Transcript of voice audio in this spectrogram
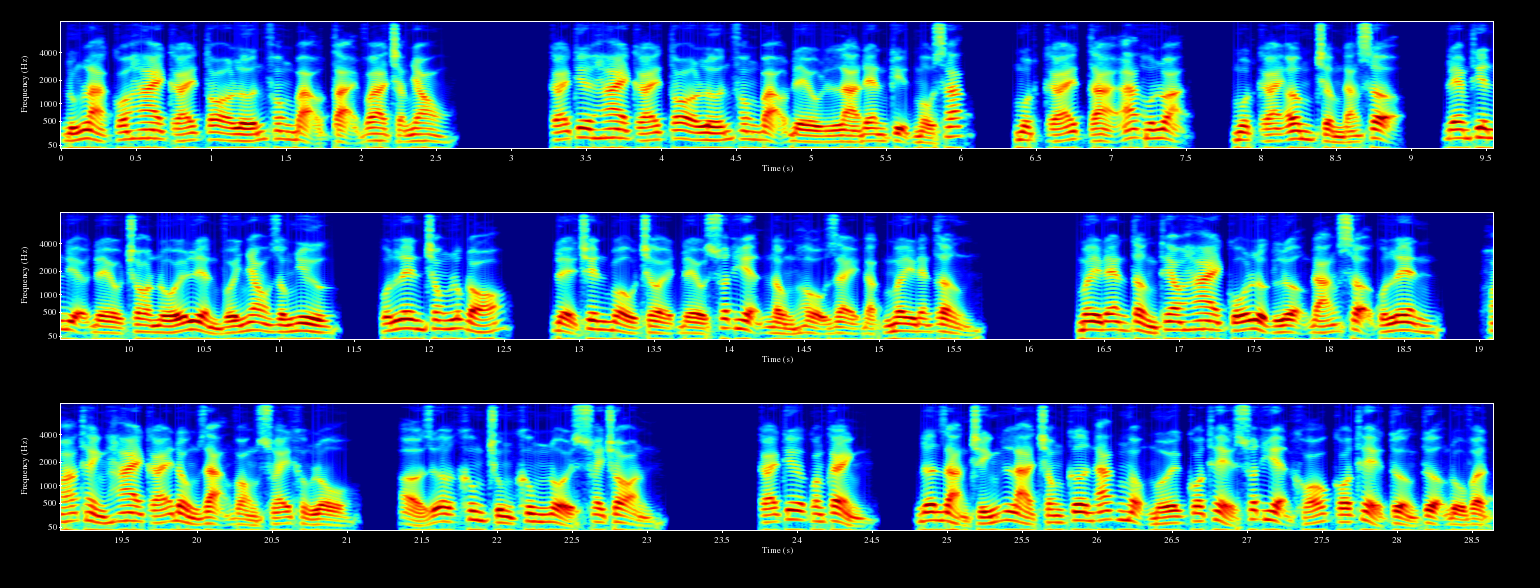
đúng là có hai cái to lớn phong bạo tại va chạm nhau. Cái kia hai cái to lớn phong bạo đều là đen kịt màu sắc, một cái tà ác hỗn loạn, một cái âm trầm đáng sợ, đem thiên địa đều cho nối liền với nhau giống như, cuốn lên trong lúc đó, để trên bầu trời đều xuất hiện nồng hậu dày đặc mây đen tầng. Mây đen tầng theo hai cố lực lượng đáng sợ cuốn lên, hóa thành hai cái đồng dạng vòng xoáy khổng lồ, ở giữa không trung không nổi xoay tròn. Cái kia quan cảnh, đơn giản chính là trong cơn ác ngộng mới có thể xuất hiện khó có thể tưởng tượng đồ vật.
